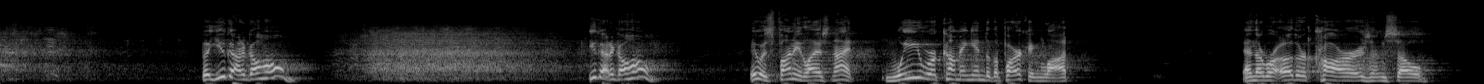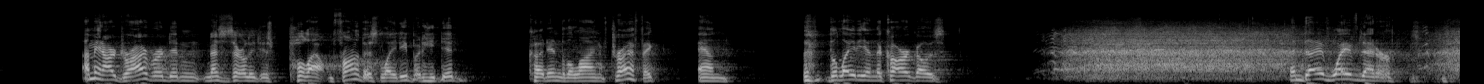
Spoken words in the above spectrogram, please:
but you got to go home. You got to go home. It was funny last night. We were coming into the parking lot, and there were other cars, and so, I mean, our driver didn't necessarily just pull out in front of this lady, but he did cut into the line of traffic, and the lady in the car goes, and Dave waved at her.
